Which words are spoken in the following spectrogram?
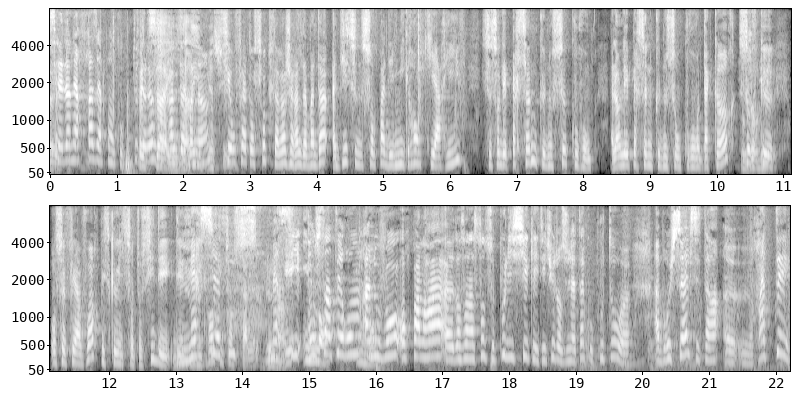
C'est la dernière phrase, après on coupe. Tout à l'heure, Gérald Darmanin, si on fait attention, tout à l'heure, Gérald Darmanin a dit que ce ne sont pas des migrants qui arrivent, ce sont des personnes que nous secourons. Alors les personnes que nous courant, d'accord, sauf qu'on se fait avoir puisqu'ils sont aussi des, des Merci à tous. Merci. on s'interrompt à nouveau. On reparlera euh, dans un instant de ce policier qui a été tué dans une attaque au couteau euh, à Bruxelles. C'est un euh, raté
